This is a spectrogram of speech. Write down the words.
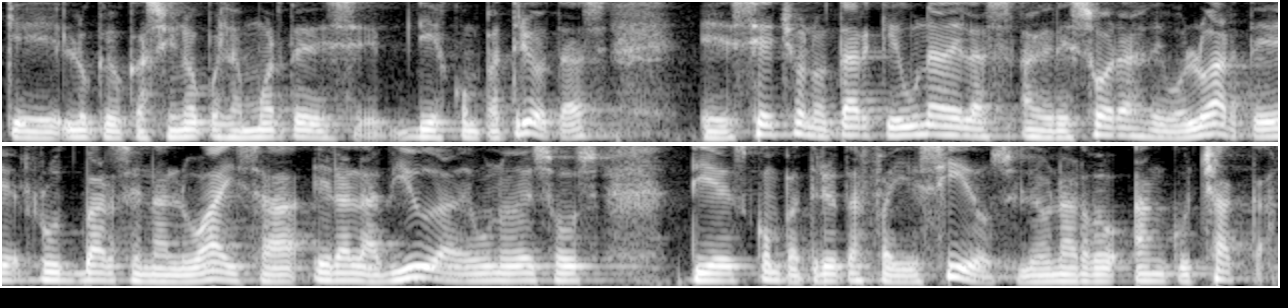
que lo que ocasionó pues, la muerte de 10 compatriotas, eh, se ha hecho notar que una de las agresoras de Boluarte, Ruth Bárcena Loaiza, era la viuda de uno de esos 10 compatriotas fallecidos, Leonardo Ancochaca.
